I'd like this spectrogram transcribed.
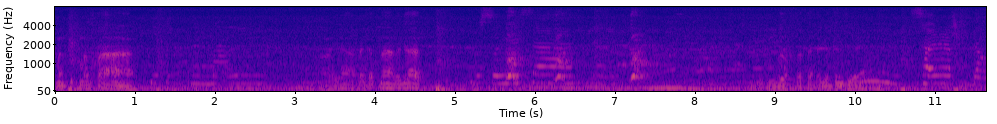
Tikman-tikman pa. Ah, yeah, kagat na, kagat. Gusto niya sa Bibinat pa talaga din siya. eh. sarap daw.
